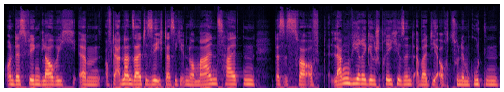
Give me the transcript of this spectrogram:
Und deswegen glaube ich, ähm, auf der anderen Seite sehe ich, dass ich in normalen Zeiten, dass es zwar oft langwierige Gespräche sind, aber die auch zu einem guten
